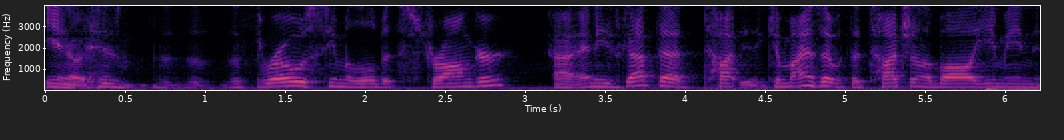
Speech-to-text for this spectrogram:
you know his the, the throws seem a little bit stronger. Uh, and he's got that touch. Combines that with the touch on the ball. You mean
